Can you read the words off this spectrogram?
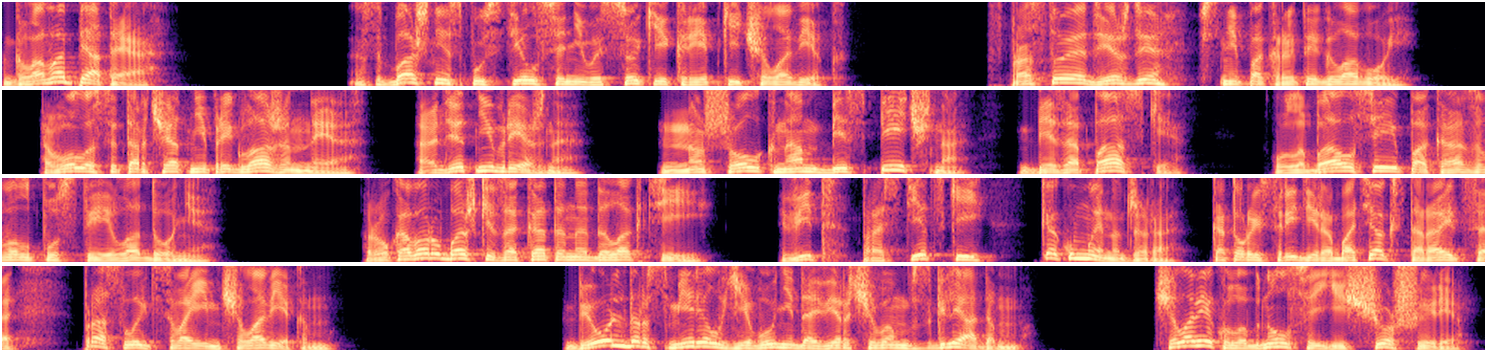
Глава пятая. С башни спустился невысокий крепкий человек. В простой одежде, с непокрытой головой. Волосы торчат неприглаженные, одет небрежно. Но шел к нам беспечно, без опаски. Улыбался и показывал пустые ладони. Рукава рубашки закатаны до локтей. Вид простецкий, как у менеджера – который среди работяг старается прослыть своим человеком. Бёльдер смерил его недоверчивым взглядом. Человек улыбнулся еще шире.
